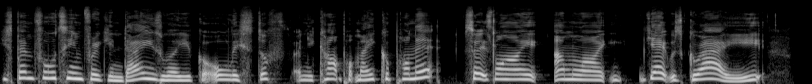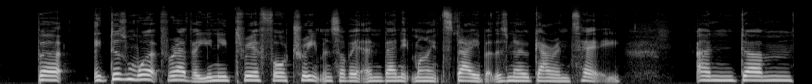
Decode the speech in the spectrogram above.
you spend 14 frigging days where you've got all this stuff and you can't put makeup on it. So it's like, I'm like, yeah, it was great, but it doesn't work forever. You need three or four treatments of it and then it might stay, but there's no guarantee. And, um,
